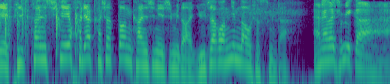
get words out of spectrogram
예, 비슷한 시기에 활약하셨던 간신이십니다. 유자광님 나오셨습니다. 안녕하십니까.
